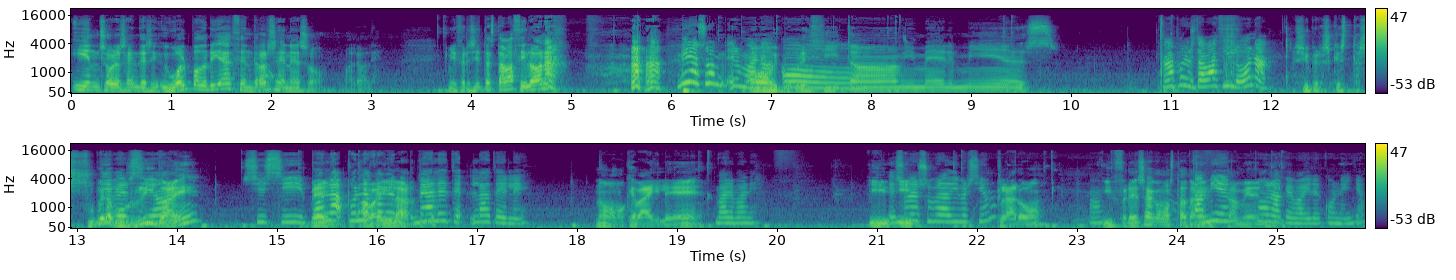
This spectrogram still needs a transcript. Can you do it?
y en sobresalientes. Igual podría centrarse en eso. Vale, vale. Mi fresita está vacilona. Mira su hermana. Ay, Oh. pobrecita, mi mermies. Ah, pero está vacilona. Sí, pero es que está súper aburrida, ¿eh? Sí, sí. Ven, Ponla, ponla a bailar, tío. la tele. No, que baile, eh. Vale, vale. Y, ¿Eso y- le sube la diversión? claro. Ah. Y Fresa, ¿cómo está también? También. Hola, que baile con ella.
